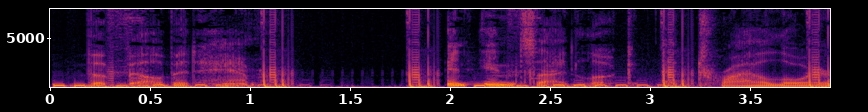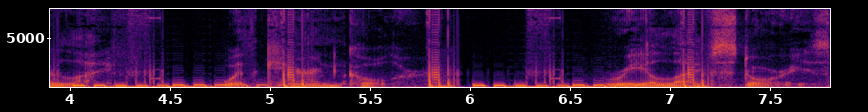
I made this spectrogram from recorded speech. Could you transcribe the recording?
The Velvet Hammer. An inside look at trial lawyer life with Karen Koehler. Real life stories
